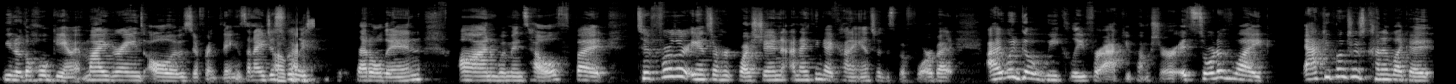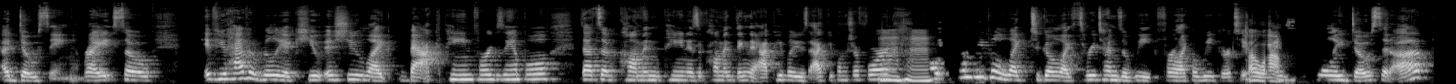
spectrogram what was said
you know, the whole gamut, migraines, all those different things. And I just okay. really settled in on women's health. But to further answer her question, and I think I kind of answered this before, but I would go weekly for acupuncture. It's sort of like acupuncture is kind of like a, a dosing, right? So if you have a really acute issue like back pain, for example, that's a common pain is a common thing that people use acupuncture for. Mm-hmm. Some people like to go like three times a week for like a week or two. Oh wow! And really dose it up,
